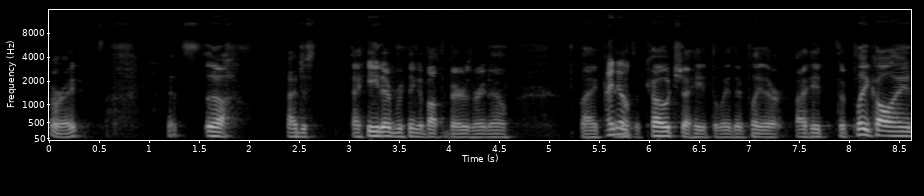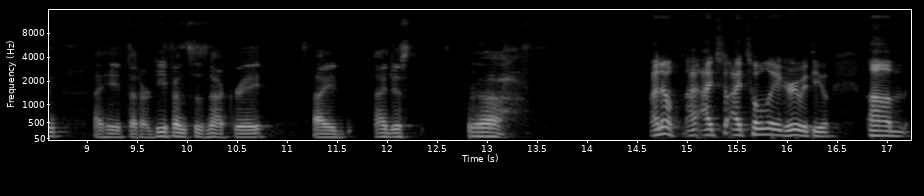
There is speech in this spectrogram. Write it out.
right. It's ugh. I just I hate everything about the Bears right now. Like I know. hate the coach. I hate the way they play their. I hate the play calling. I hate that our defense is not great. I I just ugh. I know. I, I, I totally agree with you. Um,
